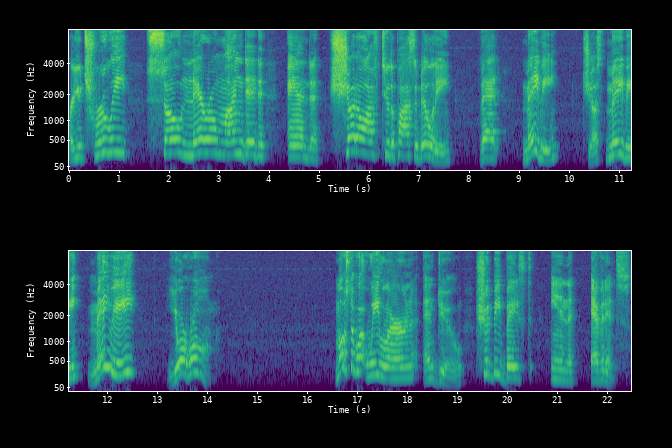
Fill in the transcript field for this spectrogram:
Are you truly so narrow-minded and shut off to the possibility that maybe, just maybe, maybe, you're wrong? Most of what we learn and do should be based in evidence.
